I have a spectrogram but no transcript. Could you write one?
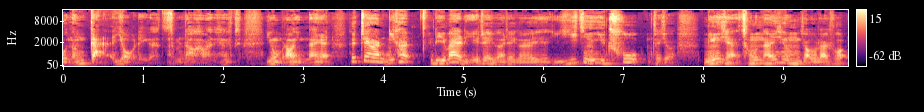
又能干，又这个怎么着啊，用不着你男人。那这样你看里外里这个这个一进一出，这就明显从男性角度来说，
